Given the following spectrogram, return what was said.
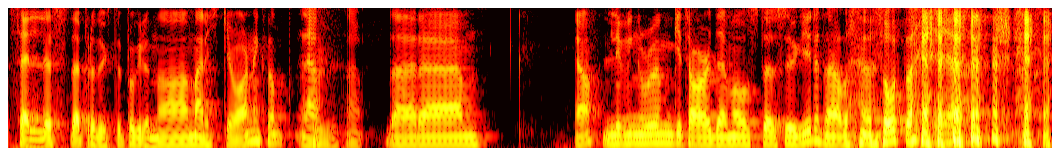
selges det produktet pga. merkevaren. ikke sant? Ja, ja. Det er eh, ja, living room guitar demo-støvsuger. Det hadde jeg solgt, det.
